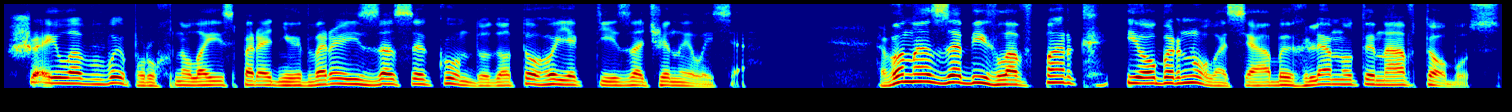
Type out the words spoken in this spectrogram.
Шейла випорхнула із передніх дверей за секунду до того, як ті зачинилися. Вона забігла в парк і обернулася, аби глянути на автобус.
